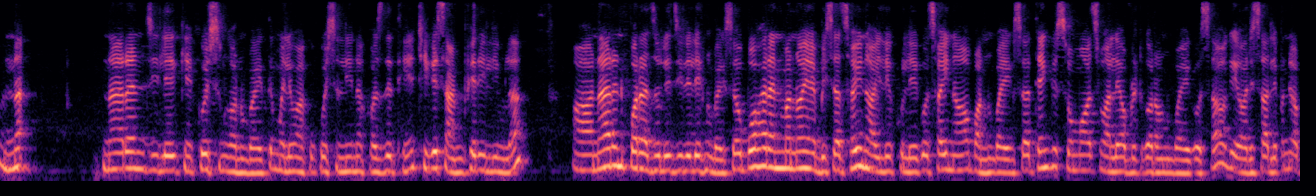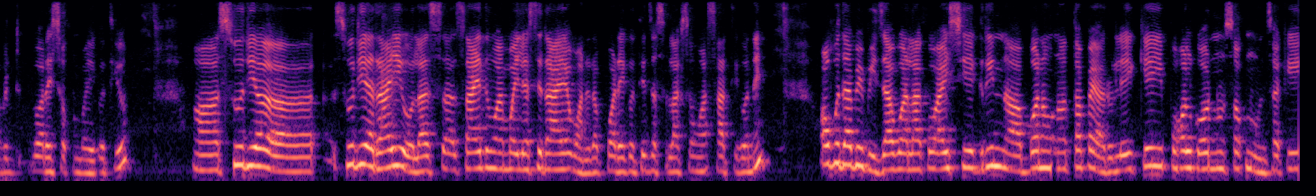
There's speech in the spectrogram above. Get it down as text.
ना नारायणजीले के क्वेसन गर्नुभएको थियो मैले उहाँको क्वेसन लिन खोज्दै थिएँ। ठिकै छ हामी फेरि लिउँला नारायण पराजुलीजीले लेख्नु भएको छ। बहरानमा नयाँ भिसा छैन अहिले खुलेको छैन भन्नुभएको छ। थ्याङ्क यू सो मच उहाँले अपडेट गराउनु भएको छ। अघि हरिसाले पनि अपडेट गराइसक्नु भएको थियो। सूर्य सूर्य राई होला। सायद उहाँ मैले अस्ति राय भनेर पढेको थिएँ जस्तो लाग्छ उहाँ साथीको नै। अबुधाबी भिजावालाको आइसिए ग्रिन बनाउन तपाईँहरूले केही पहल गर्नु सक्नुहुन्छ कि?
